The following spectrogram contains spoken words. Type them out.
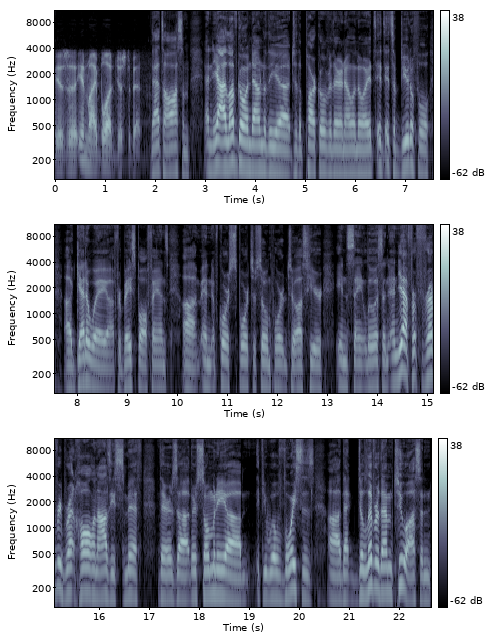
is uh, in my blood just a bit. That's awesome, and yeah, I love going down to the uh, to the park over there in Illinois. It's it's, it's a beautiful uh, getaway uh, for baseball fans, um, and of course, sports are so important to us here in St. Louis. And and yeah, for for every Brett Hull and Ozzie Smith, there's uh, there's so many, um, if you will, voices uh, that deliver them to us. And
